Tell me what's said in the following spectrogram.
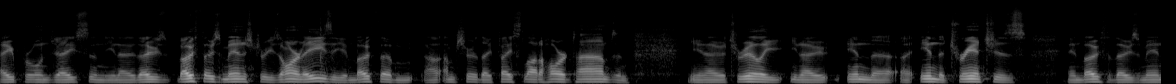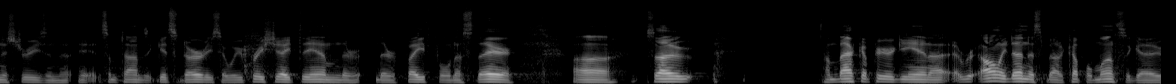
April and Jason. You know, those both those ministries aren't easy, and both of them, I'm sure they face a lot of hard times. And you know, it's really you know in the uh, in the trenches in both of those ministries, and the, it, sometimes it gets dirty. So we appreciate them their their faithfulness there. Uh, so I'm back up here again. I, I only done this about a couple months ago.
